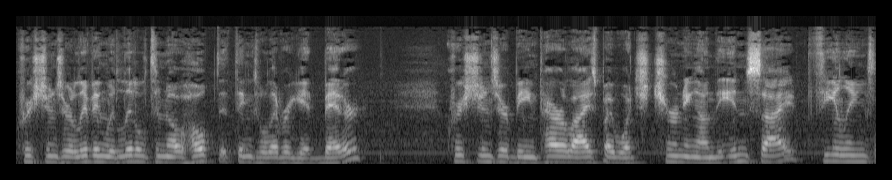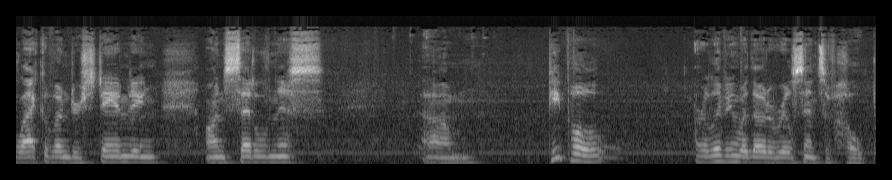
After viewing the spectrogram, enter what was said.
Christians are living with little to no hope that things will ever get better. Christians are being paralyzed by what's churning on the inside feelings, lack of understanding, unsettledness. Um, people are living without a real sense of hope,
